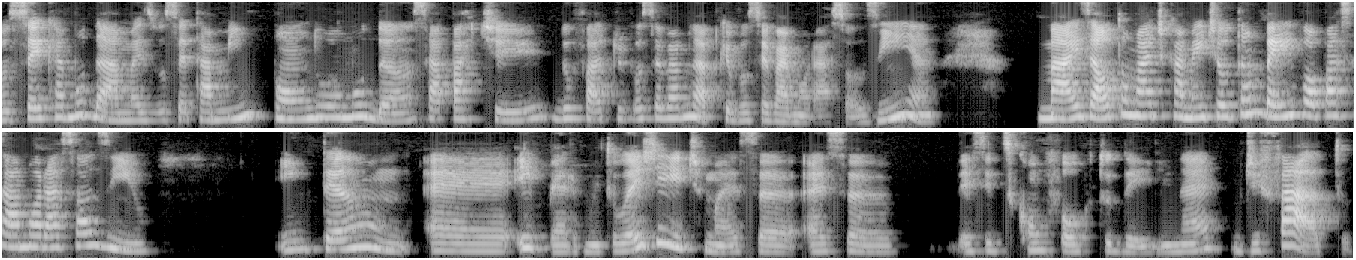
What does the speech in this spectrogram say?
você quer mudar, mas você tá me impondo uma mudança a partir do fato de você vai mudar, porque você vai morar sozinha, mas automaticamente eu também vou passar a morar sozinho. Então, é, e era muito legítimo essa, essa, esse desconforto dele, né? De fato,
